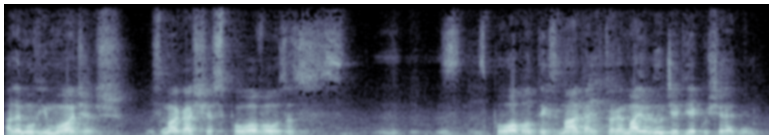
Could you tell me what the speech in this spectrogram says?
ale mówi młodzież zmaga się z połową, z, z, z połową tych zmagań, które mają ludzie w wieku średnim.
